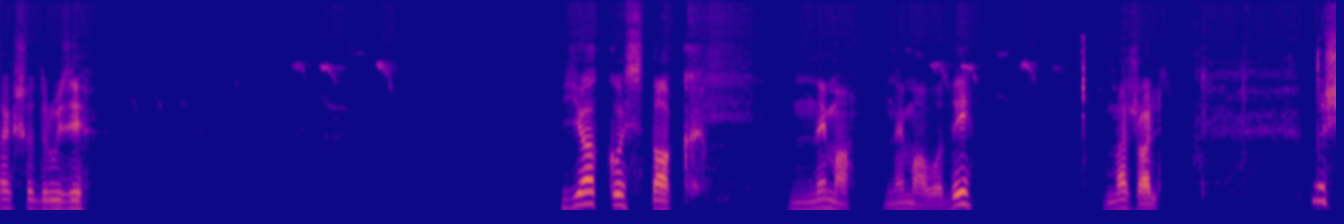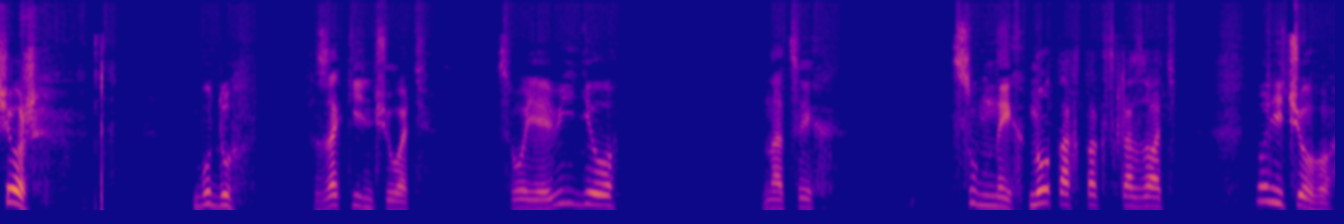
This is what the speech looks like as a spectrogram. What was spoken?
Так що, друзі. Якось так. Нема, нема води. На жаль. Ну що ж, буду закінчувати своє відео на цих сумних нотах, так сказати. Ну нічого,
